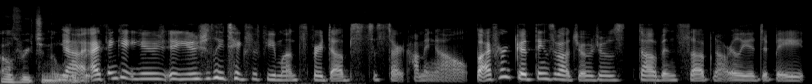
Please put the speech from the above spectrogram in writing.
I was reaching a little Yeah, bit. I think it it usually takes a few months for dubs to start coming out. But I've heard good things about JoJo's dub and sub. Not really a debate,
